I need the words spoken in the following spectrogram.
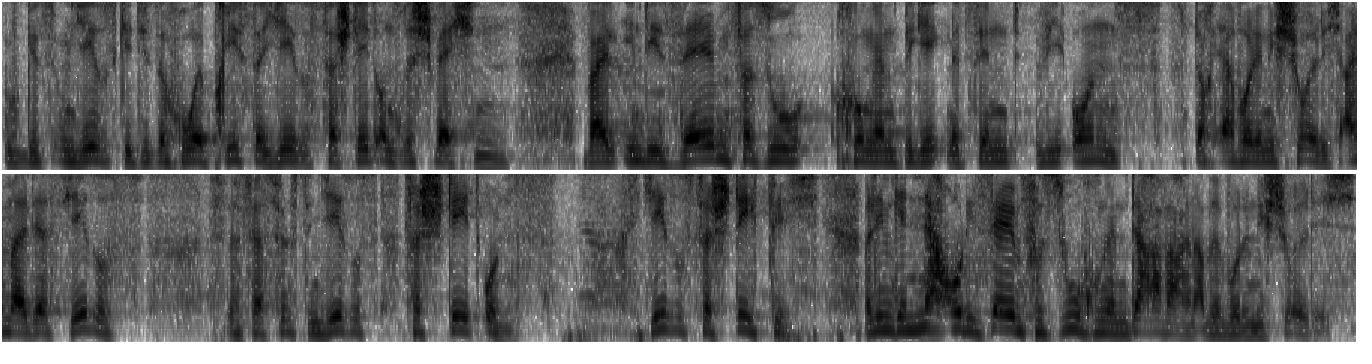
Wo es um Jesus geht, dieser hohe Priester Jesus versteht unsere Schwächen, weil ihm dieselben Versuchungen begegnet sind wie uns. Doch er wurde nicht schuldig. Einmal das Jesus, Vers 15, Jesus versteht uns. Jesus versteht dich, weil ihm genau dieselben Versuchungen da waren, aber er wurde nicht schuldig.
